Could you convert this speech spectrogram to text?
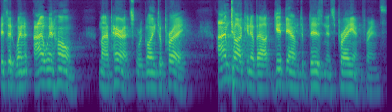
Is that when I went home, my parents were going to pray. I'm talking about get down to business praying, friends.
